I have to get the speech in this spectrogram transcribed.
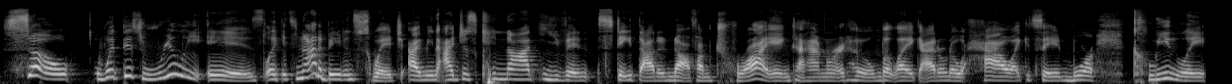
So, what this really is, like, it's not a bait and switch. I mean, I just cannot even state that enough. I'm trying to hammer it home, but like, I don't know how I could say it more cleanly.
